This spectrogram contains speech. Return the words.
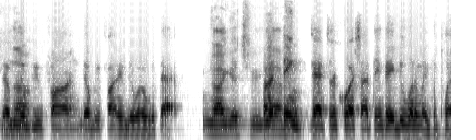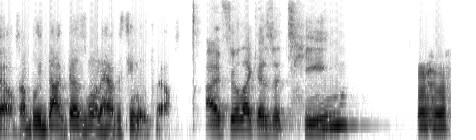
they'll, no. they'll, be fine. They'll be fine either way with that. I get you. But yeah, I think that's your question. I think they do want to make the playoffs. I believe Doc does want to have his team in the playoffs. I feel like as a team, mm-hmm.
